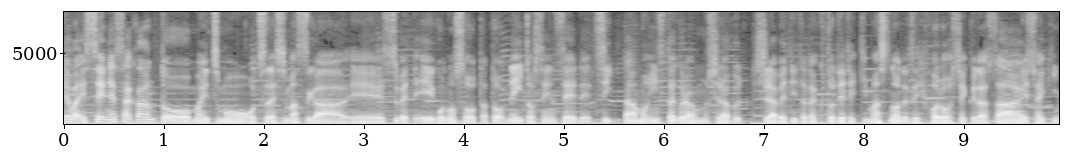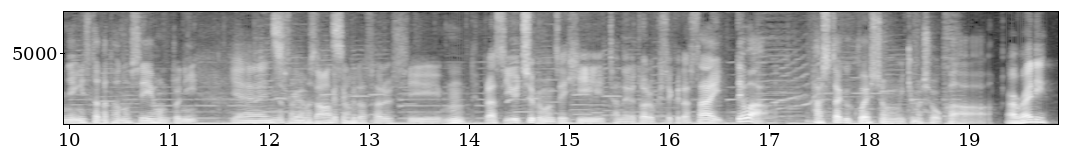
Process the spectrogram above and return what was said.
では SNS アカウント、まあ、いつもお伝えしますが、えー、全て英語のソータとネイト先生で Twitter も Instagram も調べ調べていただくと出てきますのでぜひフォローしてください最近ねインスタが楽しい本当に Yeah, 皆さん Instagram's awesome. ださるし、うん、プラス YouTube もぜひチャンネル登録してくださいではハッシュタグクエスチョンいきましょうか Alrighty.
